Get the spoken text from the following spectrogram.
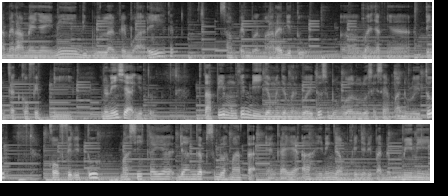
rame-ramenya ini di bulan Februari kan sampai bulan Maret gitu uh, banyaknya tingkat covid di Indonesia gitu. Tetapi mungkin di zaman zaman gue itu sebelum gue lulus SMA dulu itu covid itu masih kayak dianggap sebelah mata yang kayak ah ini nggak mungkin jadi pandemi nih.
